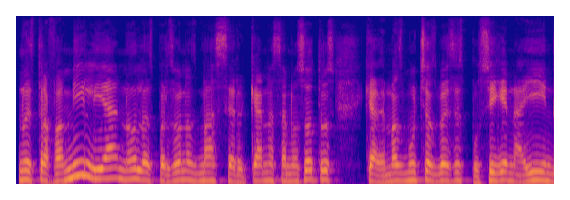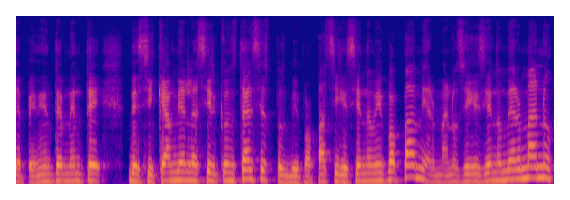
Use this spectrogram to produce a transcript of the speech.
nuestra familia, ¿no? Las personas más cercanas a nosotros, que además muchas veces pues siguen ahí independientemente de si cambian las circunstancias, pues mi papá sigue siendo mi papá, mi hermano sigue siendo mi hermano,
